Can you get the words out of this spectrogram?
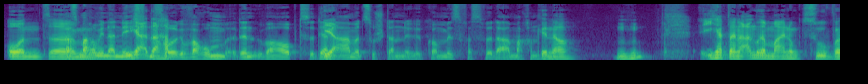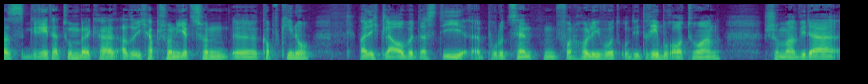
Und, ähm, das machen wir in der nächsten ja, Folge, warum denn überhaupt der Ja. Name zustande gekommen ist, was wir da machen. Genau. Mhm. Ich habe da eine andere Meinung zu, was Greta Thunberg hat. Also ich habe schon jetzt schon äh, Kopfkino, weil ich glaube, dass die äh, Produzenten von Hollywood und die Drehbuchautoren schon mal wieder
